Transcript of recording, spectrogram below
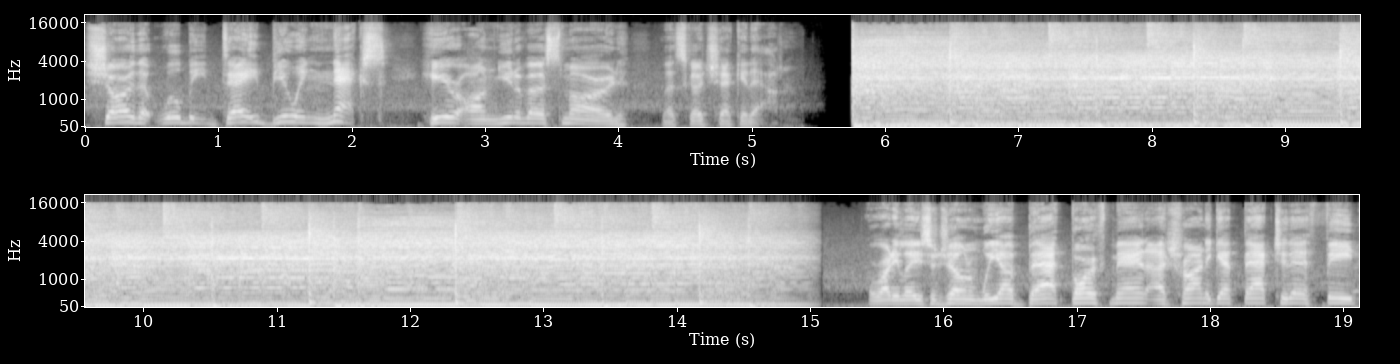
show that will be debuting next here on Universe Mode. Let's go check it out. Alrighty, ladies and gentlemen, we are back. Both men are trying to get back to their feet.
